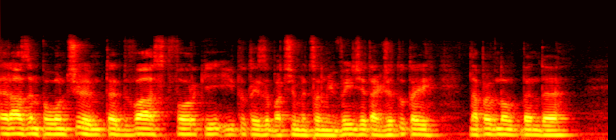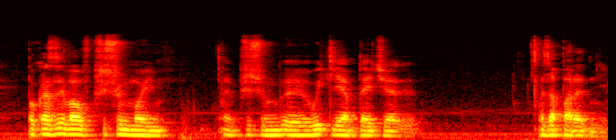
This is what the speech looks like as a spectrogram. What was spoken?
Razem połączyłem te dwa stworki i tutaj zobaczymy co mi wyjdzie. Także tutaj na pewno będę pokazywał w przyszłym moim w przyszłym y, weekly update za parę dni.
